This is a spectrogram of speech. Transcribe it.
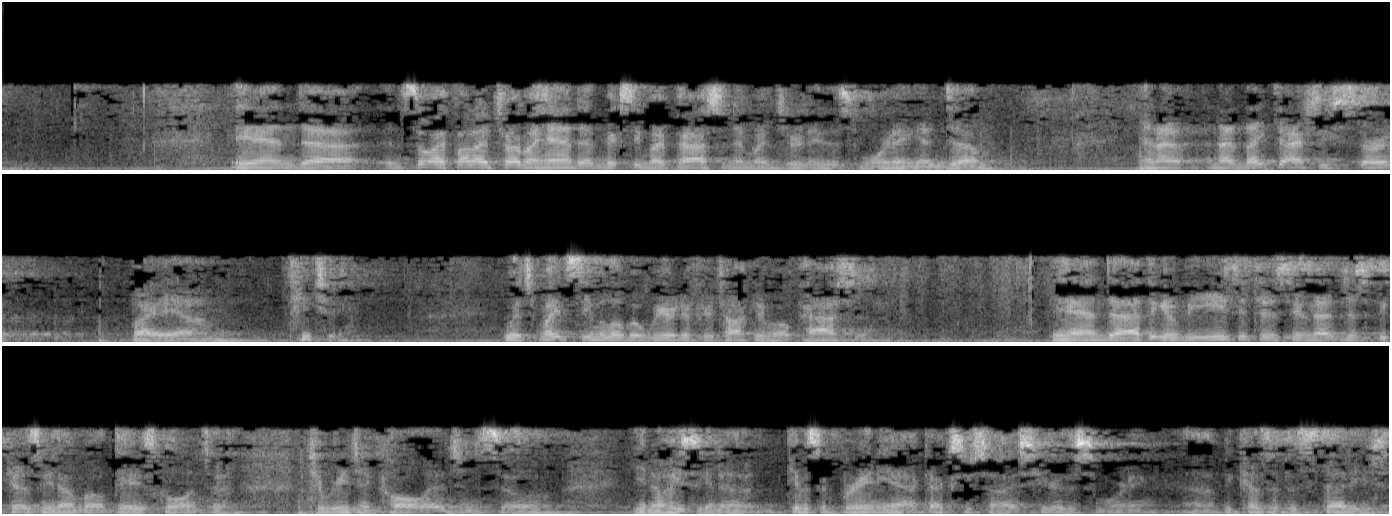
And uh, and so I thought I'd try my hand at mixing my passion and my journey this morning. And um, and I and I'd like to actually start by um, teaching, which might seem a little bit weird if you're talking about passion. And uh, I think it would be easy to assume that just because you know well, Dave's going to to Regent College, and so you know, he's going to give us a brainiac exercise here this morning uh, because of his studies.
